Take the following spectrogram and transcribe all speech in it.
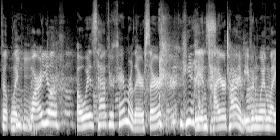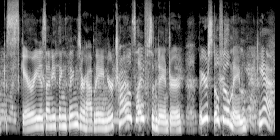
Felt like, mm-hmm. why are you always have your camera there, sir? The entire time, even when like scary as anything things are happening, your child's life's in danger, but you're still filming. Yeah.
